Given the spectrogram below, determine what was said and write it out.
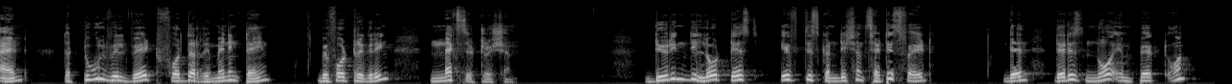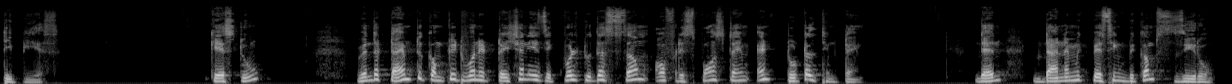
and the tool will wait for the remaining time before triggering next iteration. During the load test, if this condition satisfied, then there is no impact on TPS. Case 2. When the time to complete one iteration is equal to the sum of response time and total think time, then dynamic pacing becomes 0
